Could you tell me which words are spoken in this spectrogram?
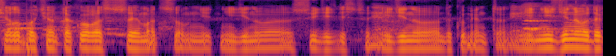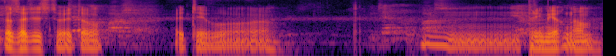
Шила Бхактивана Такура своим отцом. Нет ни единого свидетельства, ни единого документа, ни, ни единого доказательства этого. Это его пример нам.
